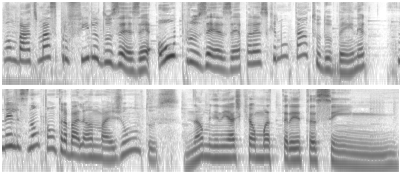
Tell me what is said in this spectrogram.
Lombardi, mas pro filho do Zezé ou pro Zezé, parece que não tá tudo bem, né? Eles não estão trabalhando mais juntos? Não, menina, e acho que é uma treta, assim,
